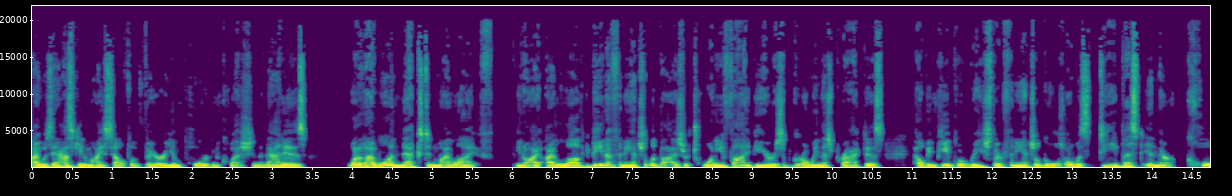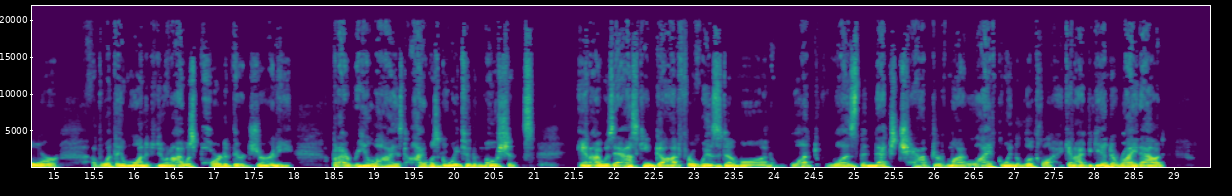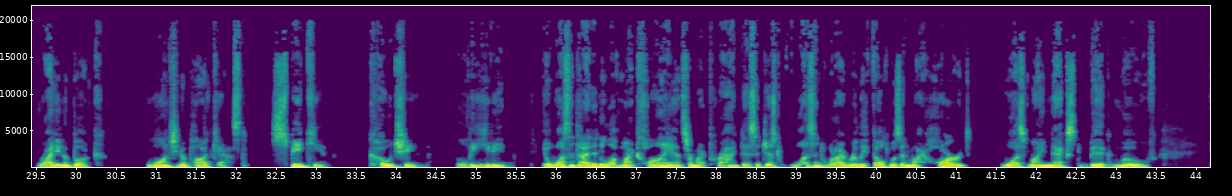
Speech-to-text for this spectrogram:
I was asking myself a very important question, and that is, what did I want next in my life? You know, I, I loved being a financial advisor, 25 years of growing this practice, helping people reach their financial goals. What was deepest in their core of what they wanted to do. And I was part of their journey. But I realized I was going through the motions and I was asking God for wisdom on what was the next chapter of my life going to look like. And I began to write out writing a book, launching a podcast, speaking, coaching, leading. It wasn't that I didn't love my clients or my practice, it just wasn't what I really felt was in my heart was my next big move.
